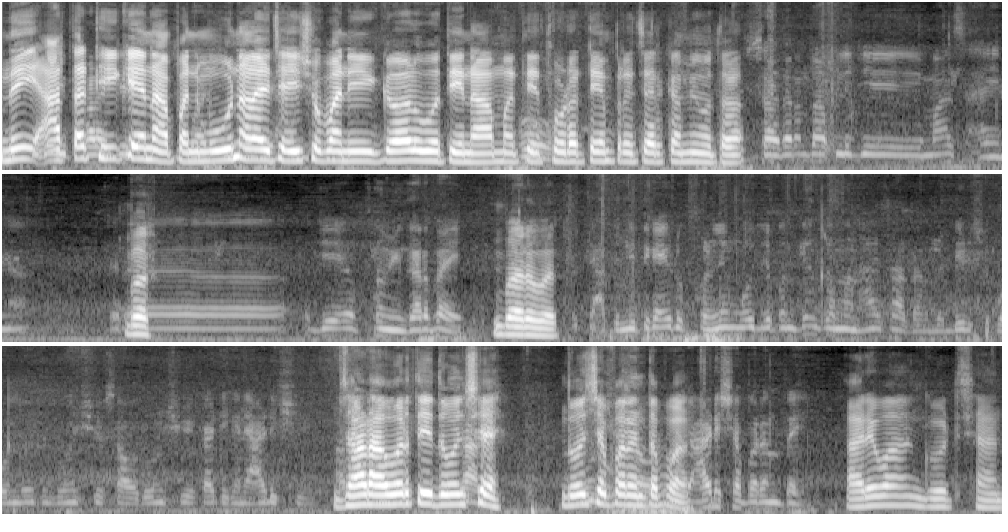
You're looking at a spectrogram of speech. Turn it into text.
नाही आता ठीक आहे ना पण उन्हाळ्याच्या हिशोबाने गळ होते ना मग ते हो. थोडं टेम्परेचर कमी होतं. साधारणतः आपले जे माणसं आहे ना तर बर. जे फमिंग करत आहे बरोबर. ते आता मी ते काही एवढं फळणे मोजले पण त्यांचं मन आहे साधारण दीडशे पाऊन दोनशे दोनशे सहा दोनशे काही ठिकाणी अडीचशे. झाडावरती दोनशे दोनशे पर्यंत पण. अडीचशे पर्यंत आहे. अरे वा गुड छान.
